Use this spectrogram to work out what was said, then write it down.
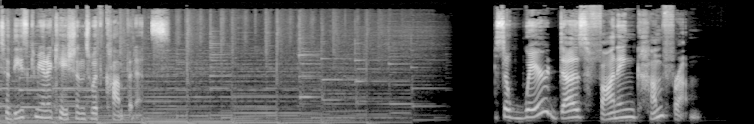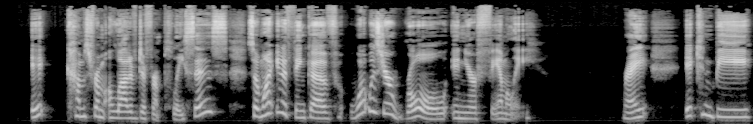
to these communications with confidence. So, where does fawning come from? It comes from a lot of different places. So, I want you to think of what was your role in your family, right? It can be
